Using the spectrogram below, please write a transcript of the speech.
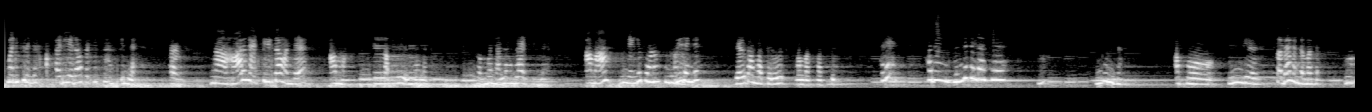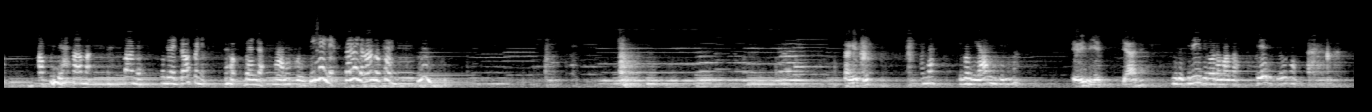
மன்னிச்சிருங்க அடி ஏதாவது பட்டுச்சு? இல்ல. நான் ஹாரன் அடிச்சுக்கிட்டு தான் வந்தேன். ஆமா. ரொம்ப நல்லவங்களா இருக்கீங்க. ஆமா நீங்க எங்க போனோம்? உங்க வீடு எங்க? ஜெகதாம்பா தெரு நம்பர் பத்து. அது எங்க வீடாச்சு உங்க வீடா? அப்போ நீங்க சதானந்த மகன். அப்படியா? ஆமா. வாங்க உங்களை டிராப் பண்ணி வேண்டாம் நானே போய் இல்ல இல்ல பரவாயில்ல வாங்க உட்காருங்க. தங்கச்சி. அண்ணா இவங்க யாருன்னு தெரியுமா? தெரியலையே யாரு? இந்த சிநேகிதரோட மகன் பேரு சிவகம்.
